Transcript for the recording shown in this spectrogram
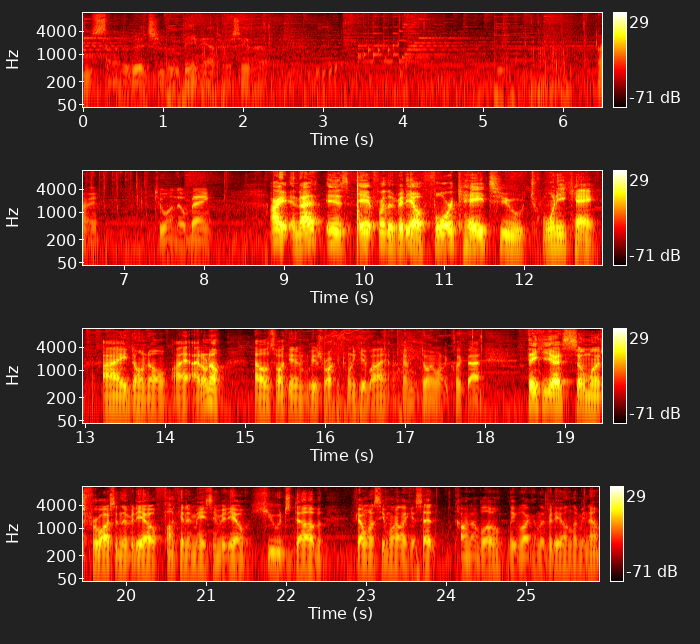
You son of a bitch. You would bait me after I say that. Alright. 200 bang. Alright, and that is it for the video. 4K to 20K. I don't know. I, I don't know. That was fucking, we just rocket 20K by. I don't even want to click that. Thank you guys so much for watching the video. Fucking amazing video. Huge dub. If y'all want to see more, like I said, comment down below. Leave a like on the video and let me know.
